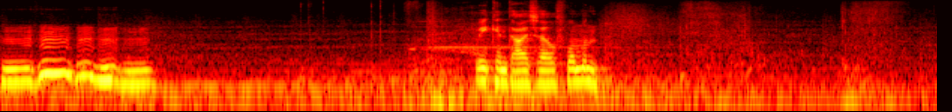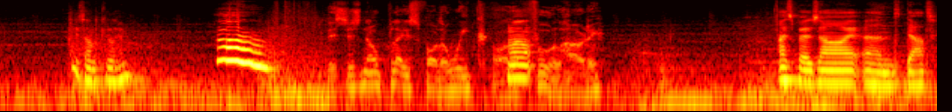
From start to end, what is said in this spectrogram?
Hmm. Weaken thyself, woman. Please don't kill him. This is no place for the weak or Well- the foolhardy. I suppose I earned that.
